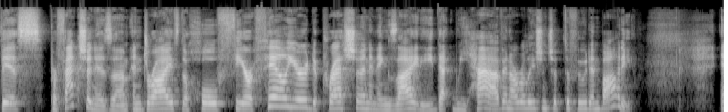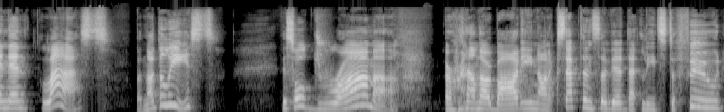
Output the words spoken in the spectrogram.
this perfectionism and drives the whole fear of failure, depression, and anxiety that we have in our relationship to food and body. And then, last but not the least, this whole drama around our body, non acceptance of it that leads to food,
